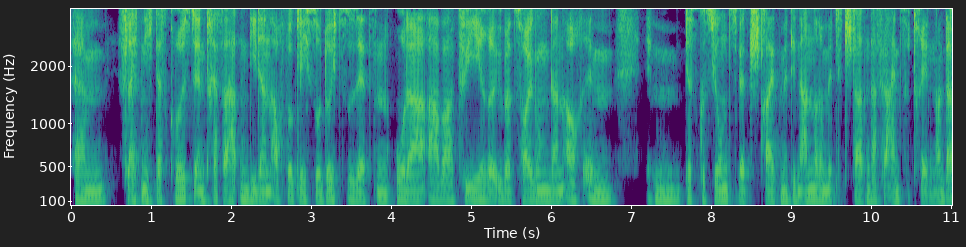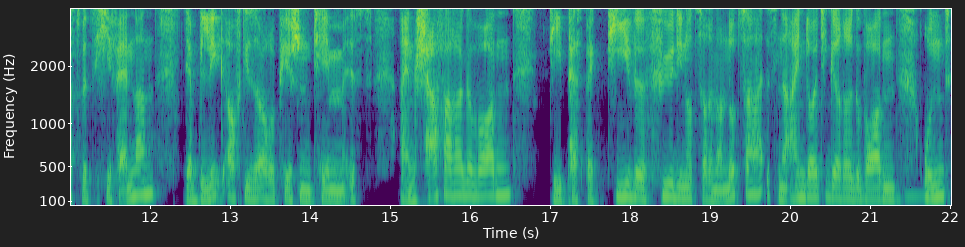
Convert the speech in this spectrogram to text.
ähm, vielleicht nicht das größte Interesse hatten, die dann auch wirklich so durchzusetzen oder aber für ihre Überzeugung dann auch im, im Diskussionswettstreit mit den anderen Mitgliedstaaten dafür einzutreten. Und das wird sich hier verändern. Der Blick auf diese europäischen Themen ist ein schärferer geworden. Die Perspektive für die Nutzerinnen und Nutzer ist eine eindeutigere geworden und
